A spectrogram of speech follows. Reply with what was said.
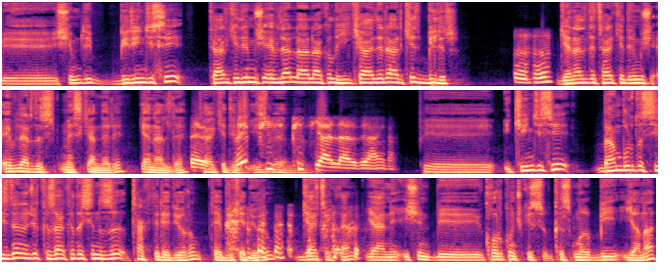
e, şimdi birincisi terk edilmiş evlerle alakalı hikayeleri herkes bilir. Hı hı. Genelde terk edilmiş evlerdir meskenleri. Genelde Evet. terk Ve edilmiş pis, izbe evler. pis yerlerde aynen. Ee, ikincisi ben burada sizden önce kız arkadaşınızı takdir ediyorum. Tebrik ediyorum. Gerçekten yani işin bir korkunç kıs- kısmı bir yana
